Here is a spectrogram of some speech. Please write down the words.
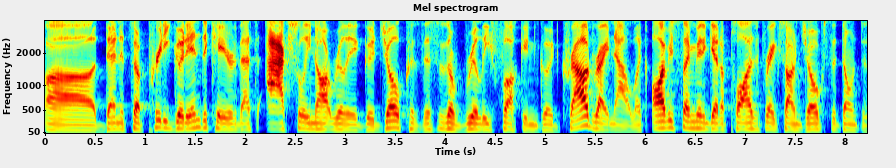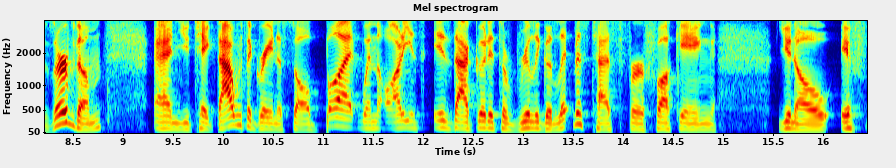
uh then it's a pretty good indicator that's actually not really a good joke because this is a really fucking good crowd right now. Like obviously i'm gonna get applause breaks on jokes that don't deserve them and you take that with a grain of salt but when the audience is that good it's a really good litmus test for fucking you know if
